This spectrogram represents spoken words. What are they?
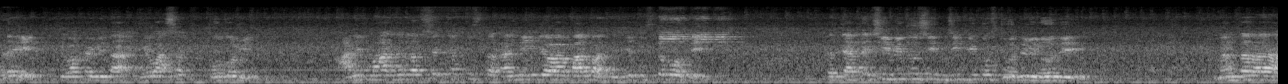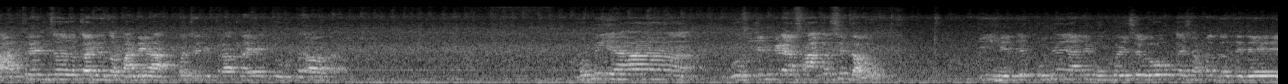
धडे किंवा कविता हे वाचत होतो मी. आणि माझं लक्ष त्या पुस्तकांनी जेव्हा बालभारतीचे पुस्तक होते तर त्यात शिवी जोशींची जी गोष्ट होती विनोदी. नंतर आत्रेंचं कलेचं पाणी आत्मचरित्रातला एक उतारा होता. मग मी ह्या गोष्टींकडे असं आकर्षित झालो. की हे जे पुणे आणि मुंबईचे लोक कशा पद्धतीने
